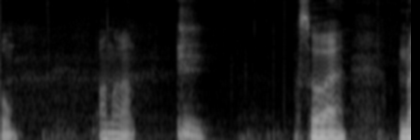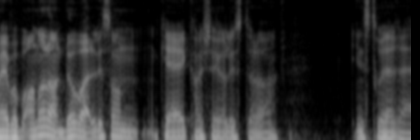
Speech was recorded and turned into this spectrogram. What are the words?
Bom. Andre dagen. Så eh, når jeg var på andre dagen, da var det litt sånn OK, kanskje jeg har lyst til å instruere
